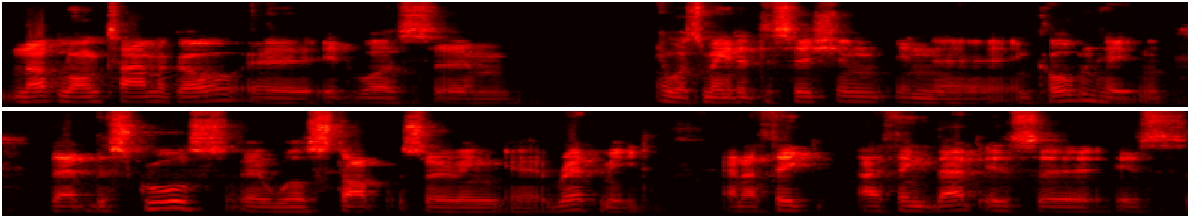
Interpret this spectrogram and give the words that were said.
not long time ago, uh, it was um, it was made a decision in uh, in Copenhagen that the schools will stop serving red meat, and I think I think that is is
